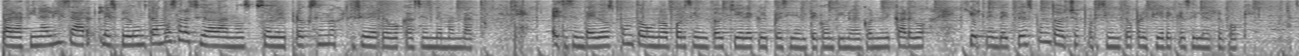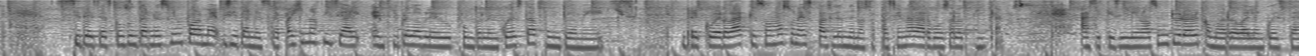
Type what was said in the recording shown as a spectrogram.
Para finalizar, les preguntamos a los ciudadanos sobre el próximo ejercicio de revocación de mandato. El 62.1% quiere que el presidente continúe con el cargo y el 33.8% prefiere que se le revoque. Si deseas consultar nuestro informe, visita nuestra página oficial en www.lencuesta.mx. Recuerda que somos un espacio donde nos apasiona dar voz a los mexicanos, así que síguenos en Twitter como arroba la encuesta.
